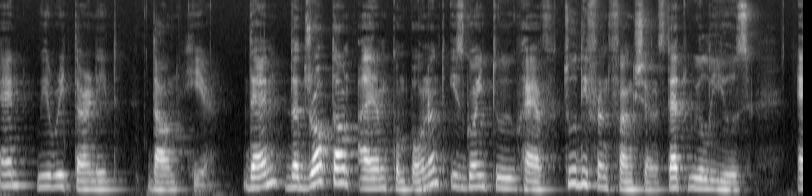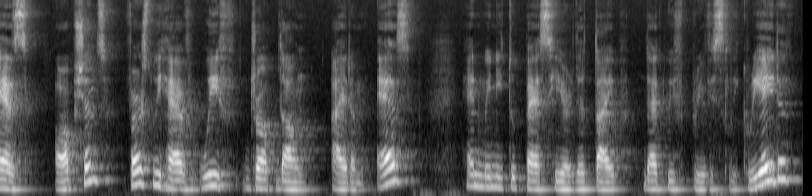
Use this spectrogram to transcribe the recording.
and we return it down here. Then the drop-down item component is going to have two different functions that we'll use as options. First we have with drop-down item as and we need to pass here the type that we've previously created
